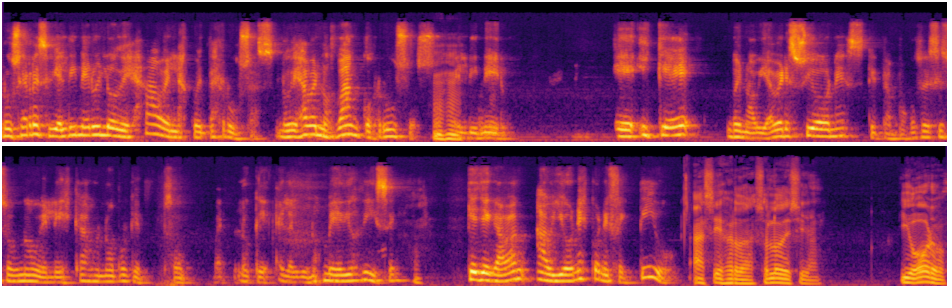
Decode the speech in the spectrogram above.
Rusia recibía el dinero y lo dejaba en las cuentas rusas, lo dejaba en los bancos rusos, el dinero. Eh, y que, bueno, había versiones que tampoco sé si son novelescas o no, porque son bueno, lo que en algunos medios dicen, que llegaban aviones con efectivo. Ah, sí, es verdad. Eso lo decían. Y oro.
